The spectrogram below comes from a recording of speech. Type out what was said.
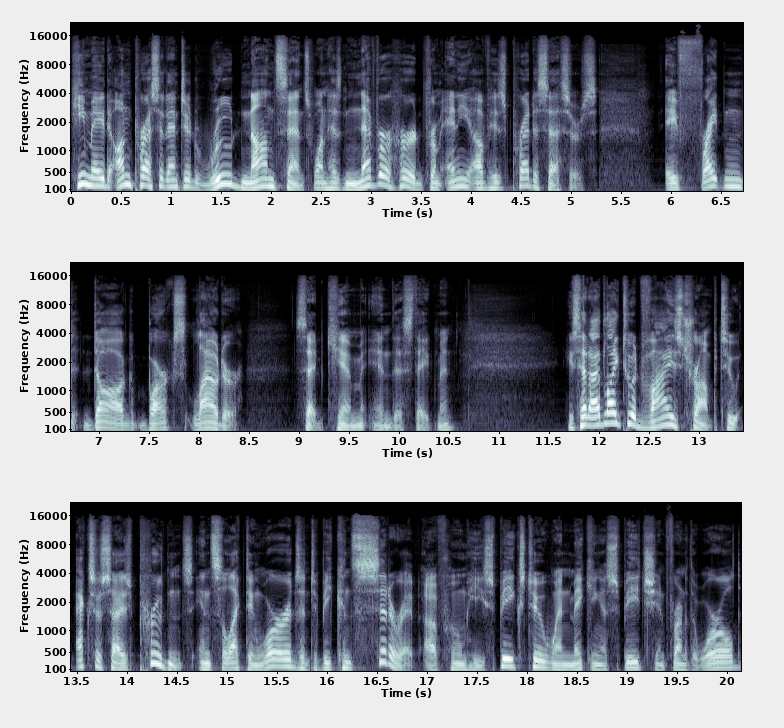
he made unprecedented, rude nonsense one has never heard from any of his predecessors. A frightened dog barks louder, said Kim in this statement. He said, I'd like to advise Trump to exercise prudence in selecting words and to be considerate of whom he speaks to when making a speech in front of the world.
